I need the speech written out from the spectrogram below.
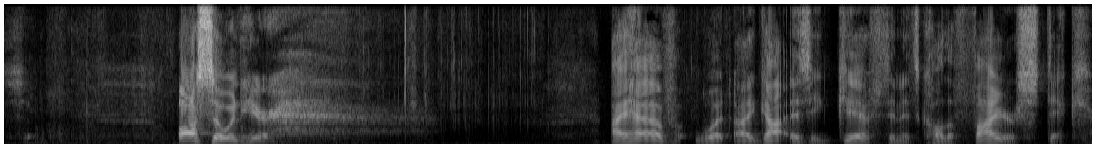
So also in here. I have what I got as a gift, and it's called a fire stick.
